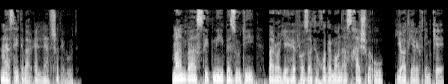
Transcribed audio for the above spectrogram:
مزید بر علت شده بود. من و سیدنی به زودی برای حفاظت خودمان از خشم او یاد گرفتیم که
